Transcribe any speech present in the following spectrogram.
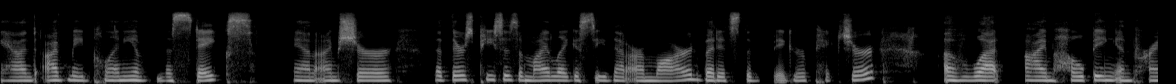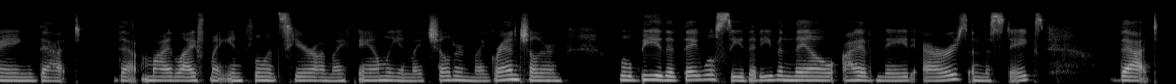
And I've made plenty of mistakes. And I'm sure that there's pieces of my legacy that are marred, but it's the bigger picture of what I'm hoping and praying that that my life, my influence here on my family and my children, my grandchildren will be that they will see that even though I have made errors and mistakes, that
